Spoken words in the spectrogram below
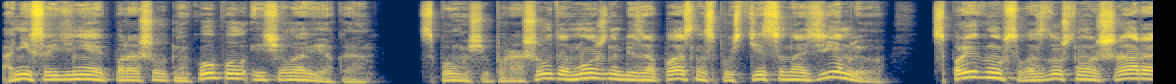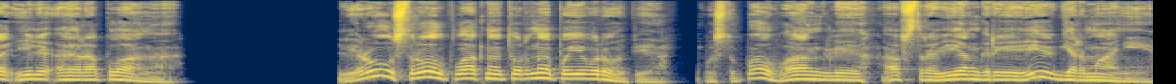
Они соединяют парашютный купол и человека. С помощью парашюта можно безопасно спуститься на землю, спрыгнув с воздушного шара или аэроплана. Леру устроил платное турне по Европе. Выступал в Англии, Австро-Венгрии и в Германии.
